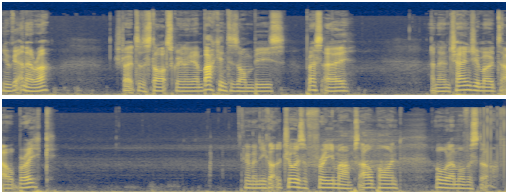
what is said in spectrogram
You'll get an error. Straight to the start screen again, back into zombies. Press A. And then change your mode to Outbreak. And then you've got the choice of three maps, Alpine, all them other stuff.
